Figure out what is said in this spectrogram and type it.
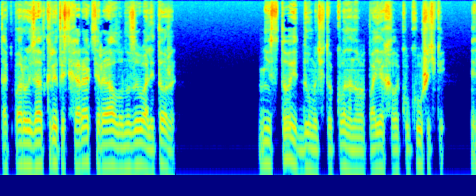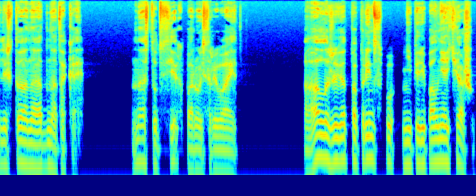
Так порой за открытость характера Аллу называли тоже. Не стоит думать, что Кононова поехала кукушечкой, или что она одна такая. Нас тут всех порой срывает. А Алла живет по принципу «не переполняй чашу».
